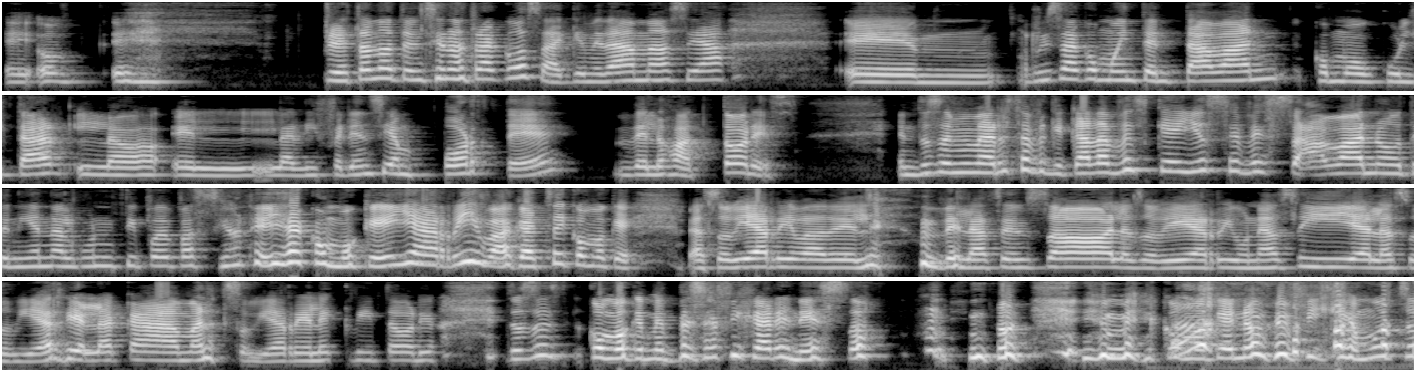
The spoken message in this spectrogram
eh, eh, prestando atención a otra cosa, que me daba más ya Em, risa como intentaban como ocultar la, la diferencia en porte de los actores. Entonces a mí me risa porque cada vez que ellos se besaban o tenían algún tipo de pasión, ella como que ella arriba, ¿cachai? Como que la subía arriba del, del ascensor, la subía arriba una silla, la subía arriba la cama, la subía arriba el escritorio. Entonces como que me empecé a fijar en eso. me, como que no me fijé mucho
